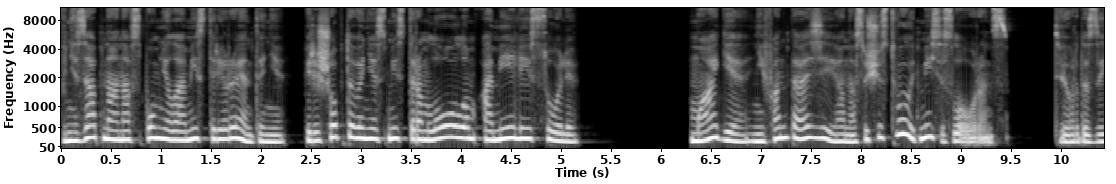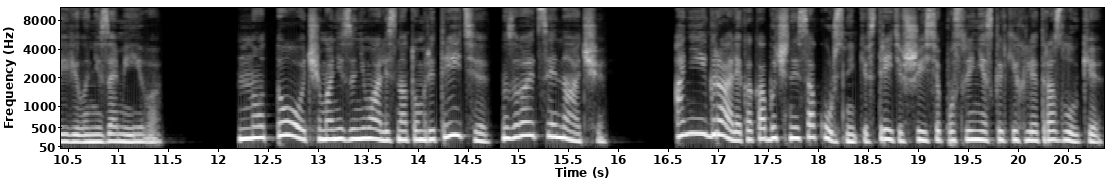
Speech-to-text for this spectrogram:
Внезапно она вспомнила о мистере Рентоне, перешептывание с мистером Лоулом о меле и соли. «Магия — не фантазия, она существует, миссис Лоуренс», твердо заявила Незамиева. «Но то, чем они занимались на том ретрите, называется иначе. Они играли, как обычные сокурсники, встретившиеся после нескольких лет разлуки.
